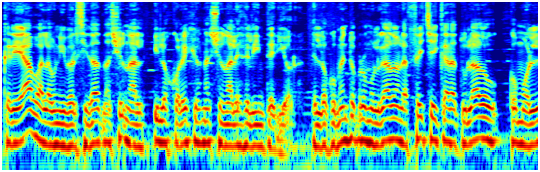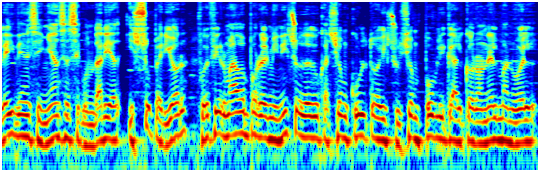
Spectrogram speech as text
creaba la Universidad Nacional y los colegios nacionales del interior. El documento promulgado en la fecha y caratulado como Ley de Enseñanza Secundaria y Superior fue firmado por el ministro de Educación, Culto e Instrucción Pública, el coronel Manuel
